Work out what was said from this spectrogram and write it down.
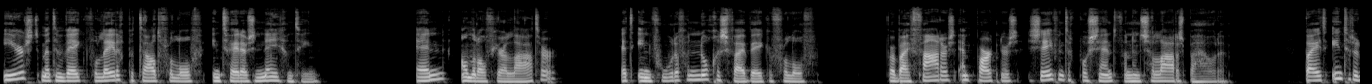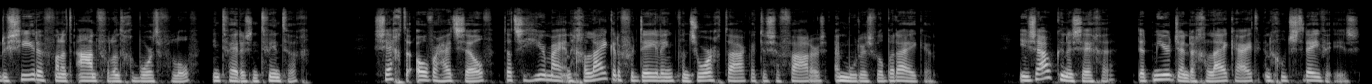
Eerst met een week volledig betaald verlof in 2019. En, anderhalf jaar later, het invoeren van nog eens vijf weken verlof, waarbij vaders en partners 70% van hun salaris behouden. Bij het introduceren van het aanvullend geboorteverlof in 2020 zegt de overheid zelf dat ze hiermee een gelijkere verdeling van zorgtaken tussen vaders en moeders wil bereiken. Je zou kunnen zeggen dat meer gendergelijkheid een goed streven is.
